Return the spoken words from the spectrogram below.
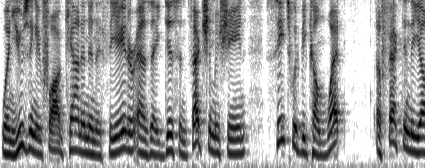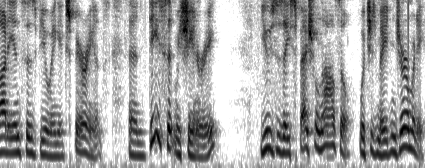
when using a fog cannon in a theater as a disinfection machine, seats would become wet, affecting the audience's viewing experience. And decent machinery uses a special nozzle, which is made in Germany,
